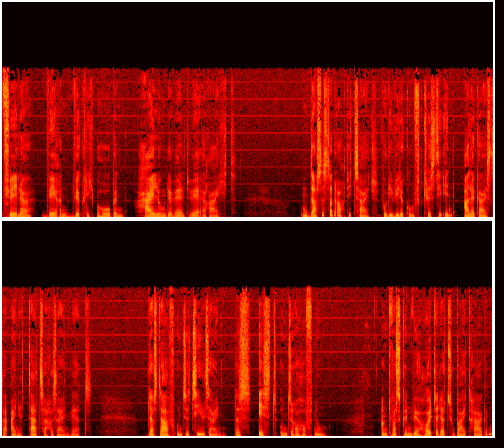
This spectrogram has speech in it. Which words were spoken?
Fehler wären wirklich behoben, Heilung der Welt wäre erreicht. Und das ist dann auch die Zeit, wo die Wiederkunft Christi in alle Geister eine Tatsache sein wird. Das darf unser Ziel sein, das ist unsere Hoffnung. Und was können wir heute dazu beitragen?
